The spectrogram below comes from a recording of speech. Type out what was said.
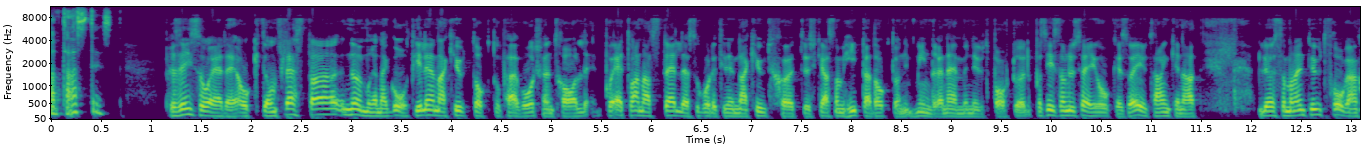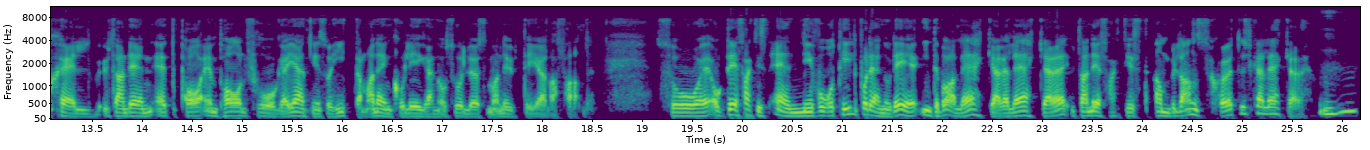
Fantastiskt! Precis så är det och de flesta numren går till en akutdoktor per vårdcentral. På ett och annat ställe så går det till en akutsköterska som hittar doktorn mindre än en minut bort. Och precis som du säger Åke så är ju tanken att löser man inte ut frågan själv utan det är en, ett par, en parfråga egentligen så hittar man den kollegan och så löser man ut det i alla fall. Så, och det är faktiskt en nivå till på den och det är inte bara läkare, läkare utan det är faktiskt ambulanssköterska, läkare. Mm.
